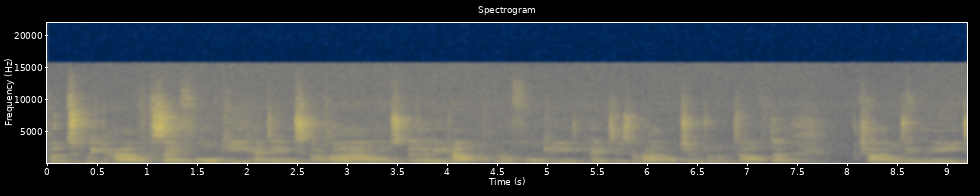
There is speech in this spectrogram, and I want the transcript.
But we have, say, four key headings around early help. There are four key indicators around children looked after, child in need.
